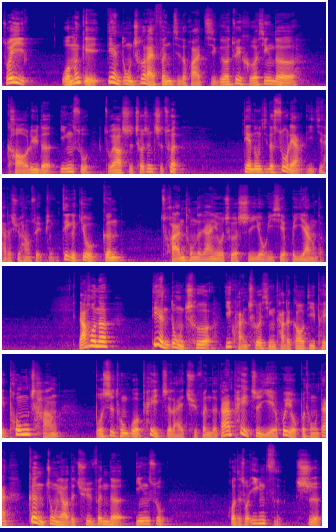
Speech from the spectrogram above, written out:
所以，我们给电动车来分级的话，几个最核心的考虑的因素，主要是车身尺寸。电动机的数量以及它的续航水平，这个就跟传统的燃油车是有一些不一样的。然后呢，电动车一款车型它的高低配通常不是通过配置来区分的，当然配置也会有不同，但更重要的区分的因素或者说因子是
